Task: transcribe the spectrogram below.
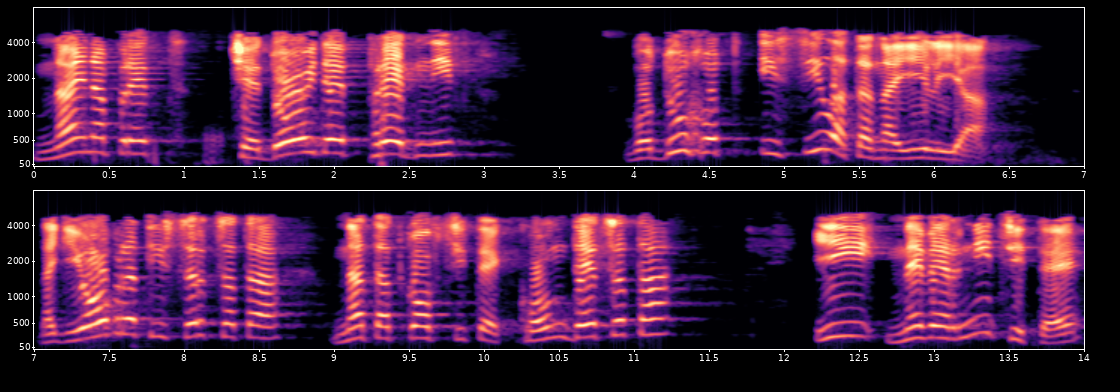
најнапред ќе дојде пред нив во духот и силата на Илија, да ги обрати срцата на татковците кон децата и неверниците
